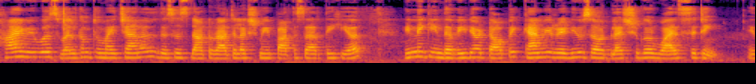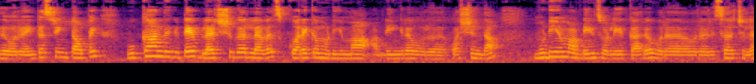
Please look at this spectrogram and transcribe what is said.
Hi viewers, welcome to my channel. This is Dr. Rajalakshmi Parthasarthi here. இன்னைக்கு இந்த video topic can we reduce our blood sugar while sitting இது ஒரு இன்ட்ரெஸ்டிங் டாபிக் உட்கார்ந்துக்கிட்டே பிளட் சுகர் லெவல்ஸ் குறைக்க முடியுமா அப்படிங்கிற ஒரு கொஷின் தான் முடியும் அப்படின்னு சொல்லியிருக்காரு ஒரு ஒரு ரிசர்ச்சில்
